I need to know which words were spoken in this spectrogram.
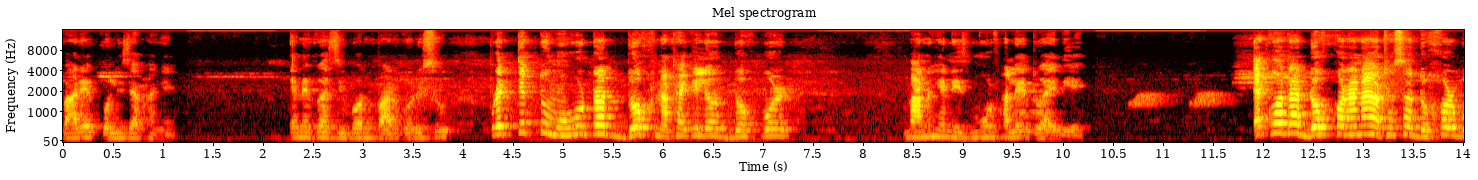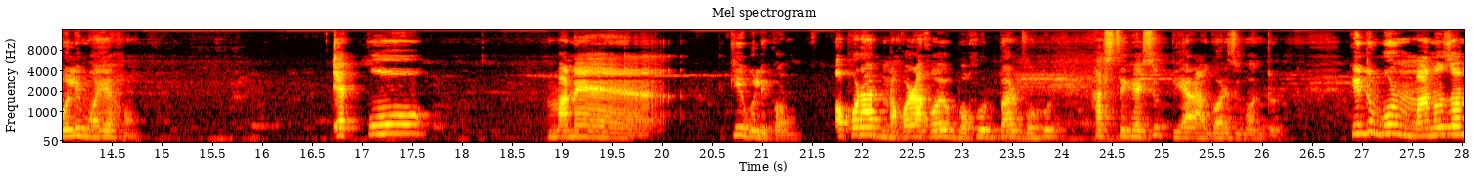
বাৰে কলিজা ভাঙে। এনেকুৱা জীৱন পাৰ কৰিছোঁ। প্ৰত্যেকটো মুহূৰ্তত দোষ নাথাকিলেও দোষবোৰ মানুহে নিজ মোৰ ফালেই টুৱাই দিয়ে। একো এটা দোষ কৰা নাই, অথচ দোষৰ বলি ময়ে হওঁ। একো মানে কি বুলি ক'ম? অপৰাধ নকৰাকৈ বহুতবাৰ বহুত শাস্তি খাইছোঁ বিয়াৰ আগৰ জীৱনটোত। কিন্তু মোৰ মানুহজন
